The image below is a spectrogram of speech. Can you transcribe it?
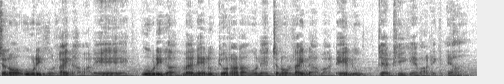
ကျွန်တော်ဥပဒေကိုလိုက်နာပါတယ်။ဥပဒေကမှန်တယ်လို့ပြောထားတာကိုလည်းကျွန်တော်လိုက်နာပါတယ်လို့ပြန်ဖြေခဲ့ပါတယ်ခင်ဗျာ။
